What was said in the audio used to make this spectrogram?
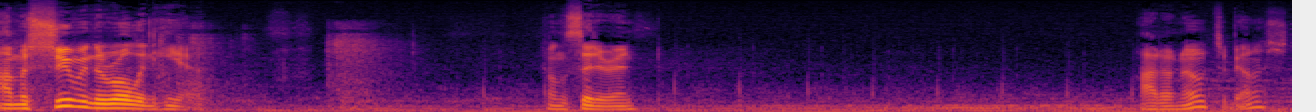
I'm assuming they're all in here. Considering. I don't know, to be honest.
